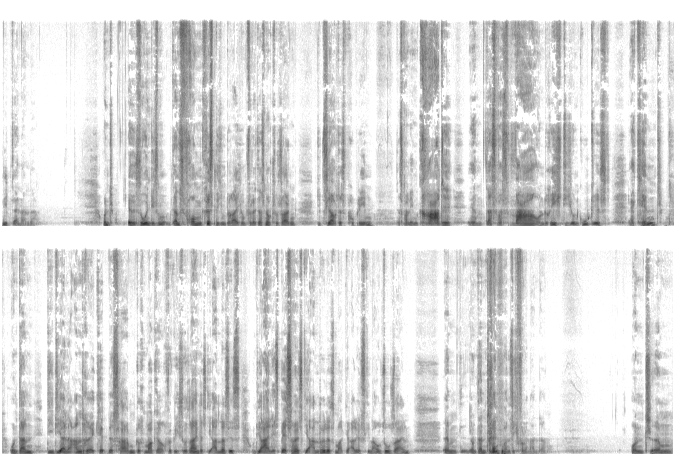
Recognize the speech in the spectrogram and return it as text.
Liebt einander. Und äh, so in diesem ganz frommen christlichen Bereich, um vielleicht das noch zu sagen, gibt es ja auch das Problem, dass man eben gerade ähm, das, was wahr und richtig und gut ist, erkennt und dann die, die eine andere Erkenntnis haben, das mag ja auch wirklich so sein, dass die anders ist und die eine ist besser als die andere, das mag ja alles genau so sein, ähm, und dann trennt man sich voneinander. Und ähm,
